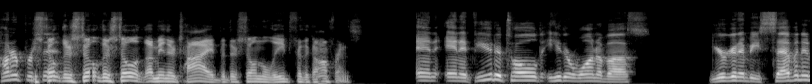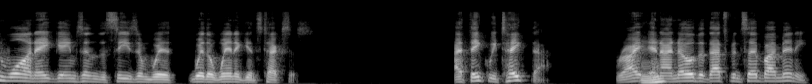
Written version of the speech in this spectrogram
100%. They're still, they're still. I mean, they're tied, but they're still in the lead for the conference. and and if you'd have told either one of us you're going to be 7 and 1 8 games into the season with with a win against Texas. I think we take that. Right? Mhm. And I know that that's been said by many.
